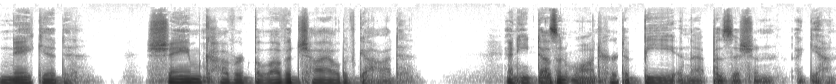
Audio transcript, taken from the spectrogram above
naked, shame covered, beloved child of God. And he doesn't want her to be in that position again.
